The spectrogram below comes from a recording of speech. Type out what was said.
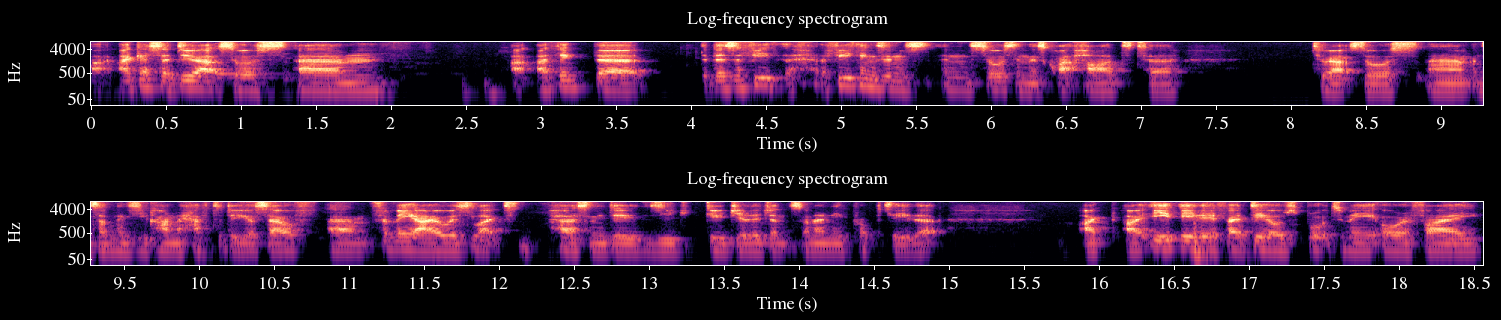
I, I, guess I do outsource. Um, I, think that there's a few a few things in, in sourcing that's quite hard to to outsource, um, and some things you kind of have to do yourself. Um, for me, I always like to personally do due diligence on any property that I, I either if a deal's brought to me or if I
